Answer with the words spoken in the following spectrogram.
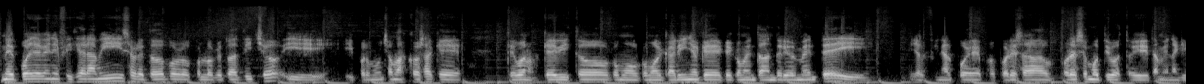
me puede beneficiar a mí, sobre todo por, por lo que tú has dicho y, por muchas más cosas que, que, bueno, que he visto como, como el cariño que, que he comentado anteriormente y, y al final pues, pues, por por ese motivo estoy también aquí.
